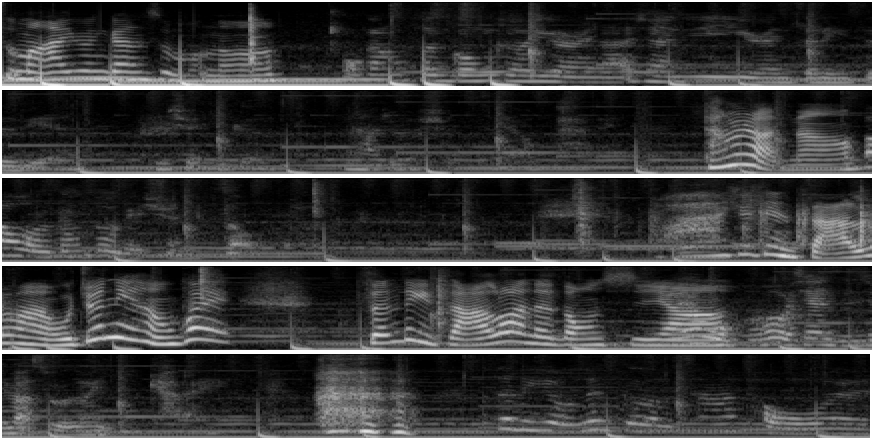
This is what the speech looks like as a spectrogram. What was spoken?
这么哀怨干什么呢？我刚分工科一个人拿相机，一个人整理这边，你选一个，那他就选这样拍，当然啦、把我的工作给选走了。哇，有点杂乱。我觉得你很会整理杂乱的东西啊。不会，我现在只是先把所有东西移开。这里有那个插头哎、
